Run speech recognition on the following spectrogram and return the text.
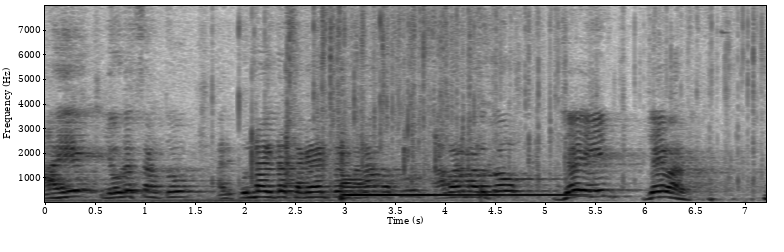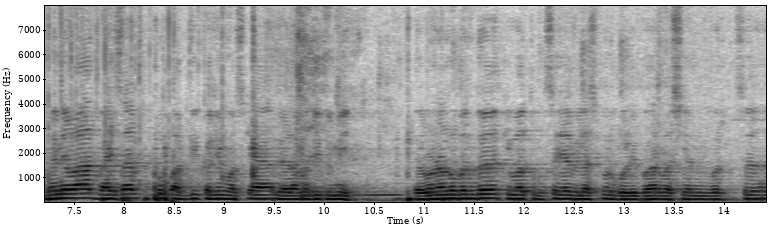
आहे एवढंच सांगतो. आणि पुन्हा एकदा सगळ्यांचं मनापासून आभार मानतो. जय हिंद जय महाराष्ट्र धन्यवाद. भाईसाहेब खूप अगदी कमी मोजक्या वेळामध्ये तुम्ही ऋणानुबंध किंवा तुमचं या विलासपूर गोळीबार वासियांवरचं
